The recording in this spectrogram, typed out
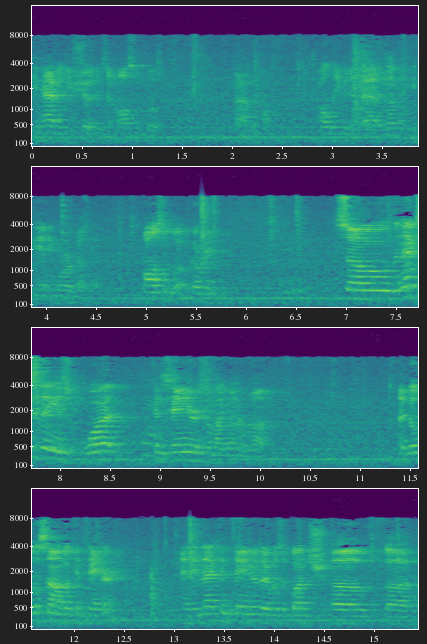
If you haven't, you should. It's an awesome book. Um, I'll leave it at that. I'm not going to give you any more about that. Awesome book. Go read it. So the next thing is what containers am I going to run? I built a Samba container, and in that container there was a bunch of uh,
